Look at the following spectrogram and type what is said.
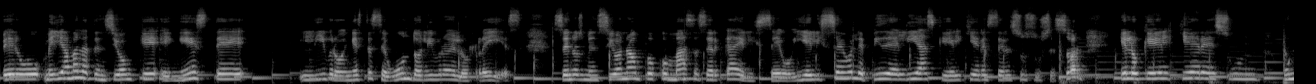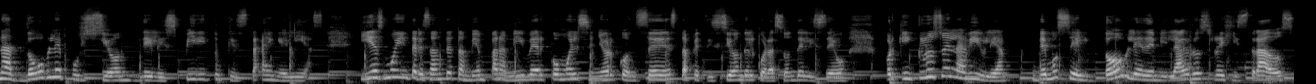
pero me llama la atención que en este libro, en este segundo libro de los reyes, se nos menciona un poco más acerca de Eliseo y Eliseo le pide a Elías que él quiere ser su sucesor, que lo que él quiere es una doble porción del espíritu que está en Elías. Y es muy interesante también para mí ver cómo el Señor concede esta petición del corazón de Eliseo, porque incluso en la Biblia vemos el doble de milagros registrados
